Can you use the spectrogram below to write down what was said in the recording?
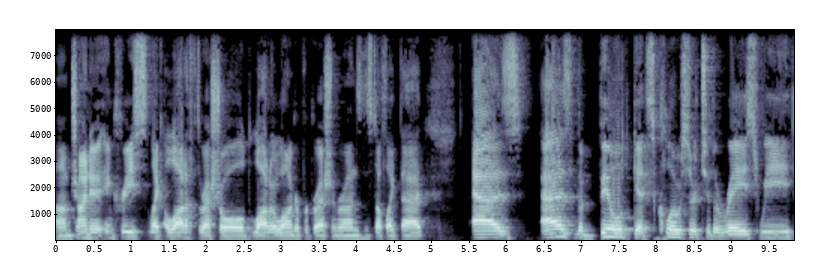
um, trying to increase like a lot of threshold, a lot of longer progression runs and stuff like that. As as the build gets closer to the race, we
